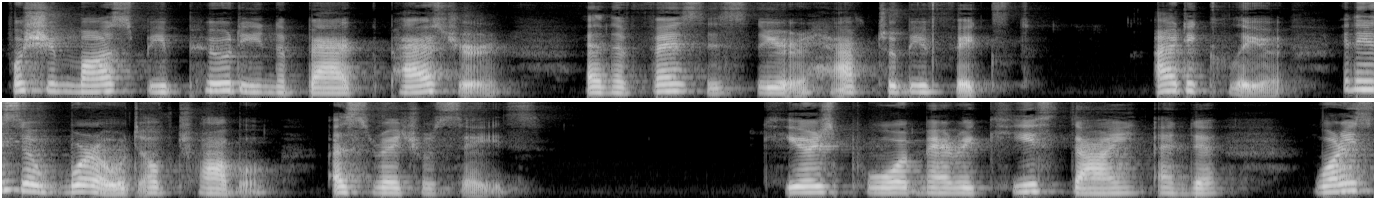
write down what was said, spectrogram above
for she must be put in the back pasture, and the fences there have to be fixed. I declare it is a world of trouble, as Rachel says. Here's poor Mary Keith dying, and what is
